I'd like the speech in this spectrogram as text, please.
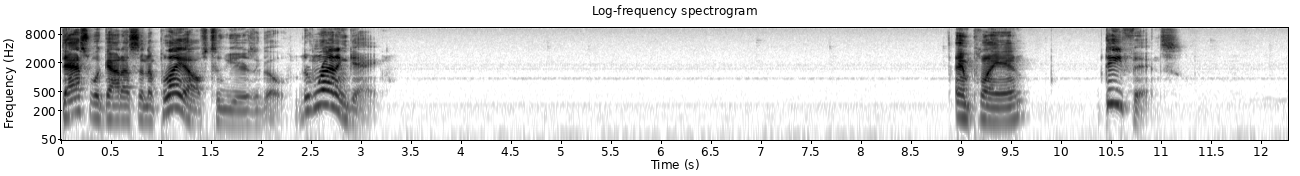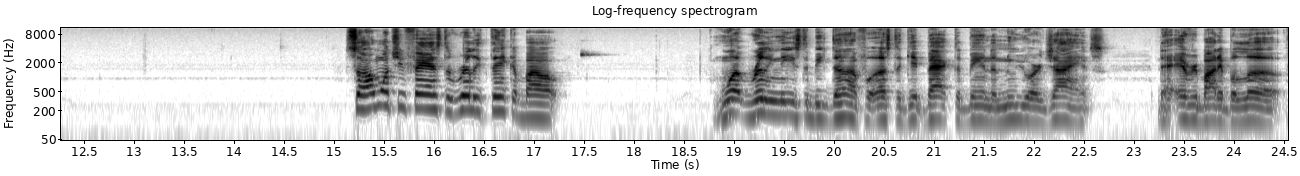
That's what got us in the playoffs two years ago. The running game. And playing defense. So I want you fans to really think about what really needs to be done for us to get back to being the New York Giants that everybody beloved,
